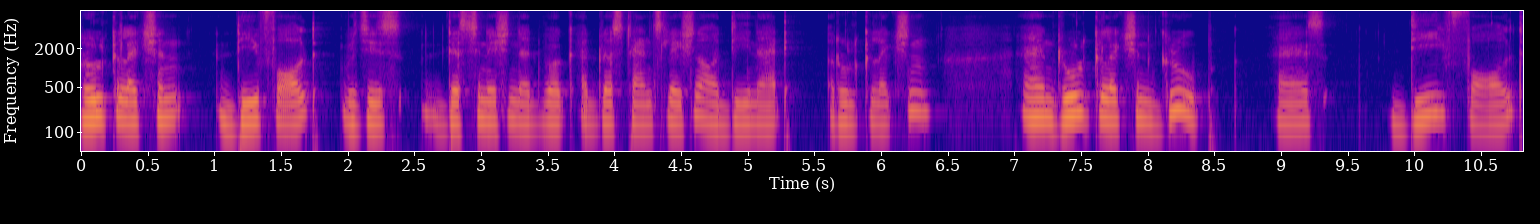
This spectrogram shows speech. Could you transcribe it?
rule collection default which is destination network address translation or DNAT rule collection and rule collection group as default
